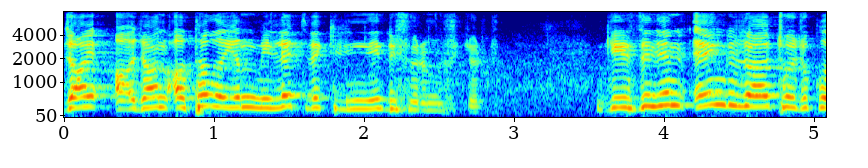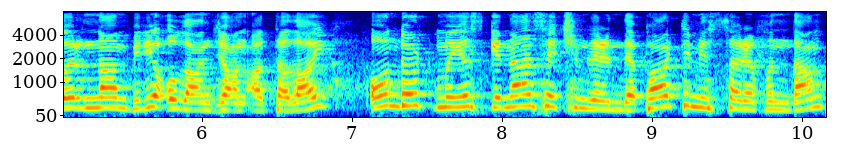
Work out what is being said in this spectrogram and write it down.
Can- Atalay'ın milletvekilliğini düşürmüştür. Gezi'nin en güzel çocuklarından biri olan Can Atalay, 14 Mayıs genel seçimlerinde partimiz tarafından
